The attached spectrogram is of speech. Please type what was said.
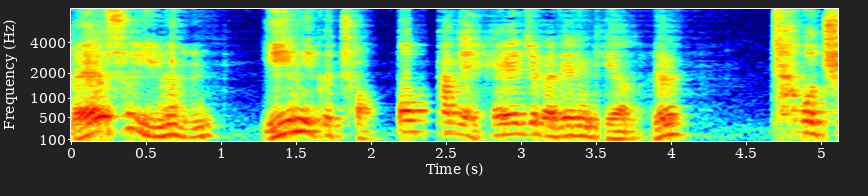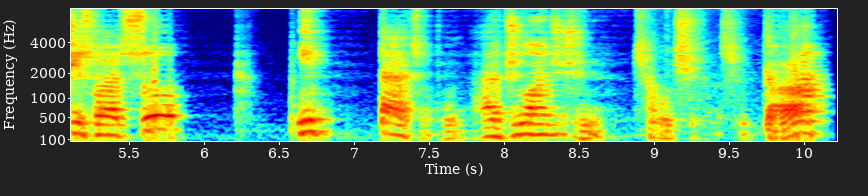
매수인은 이미 그 적법하게 해제가 되는 계약을 차고 취소할 수 있다죠. 아주 아주 중요해요. 차고 취소할 수 있다.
